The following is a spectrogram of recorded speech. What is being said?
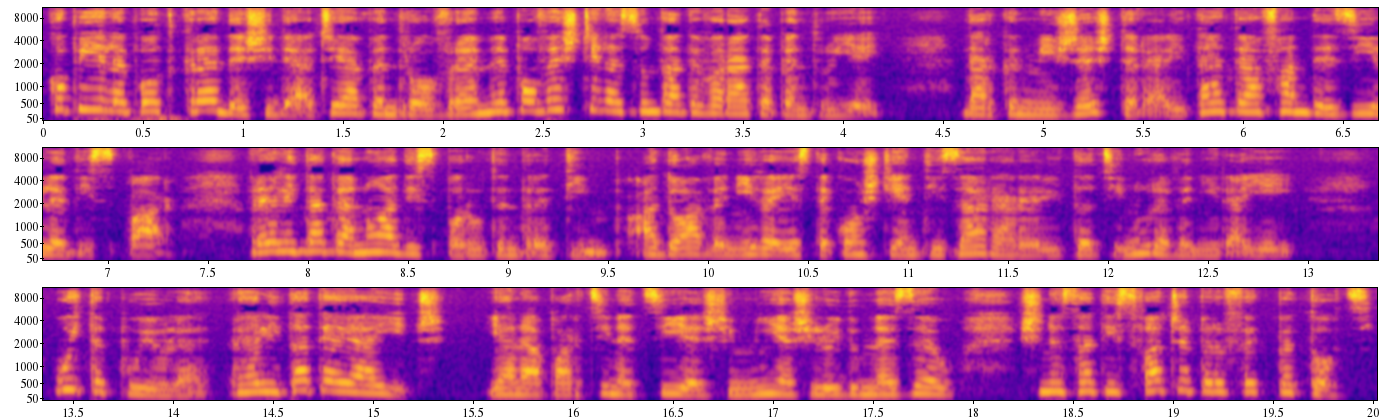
Copiii le pot crede și de aceea, pentru o vreme, poveștile sunt adevărate pentru ei. Dar când mijește realitatea, fanteziile dispar. Realitatea nu a dispărut între timp. A doua venire este conștientizarea realității, nu revenirea ei. Uite, puiule, realitatea e aici. Ea ne aparține ție și mie și lui Dumnezeu și ne satisface perfect pe toți.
